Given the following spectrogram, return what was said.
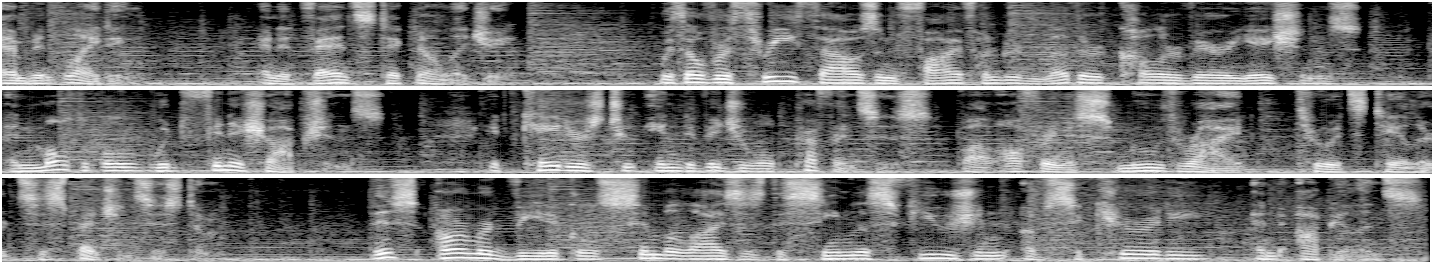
ambient lighting, and advanced technology. With over 3,500 leather color variations and multiple wood finish options, it caters to individual preferences while offering a smooth ride through its tailored suspension system. This armored vehicle symbolizes the seamless fusion of security and opulence,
